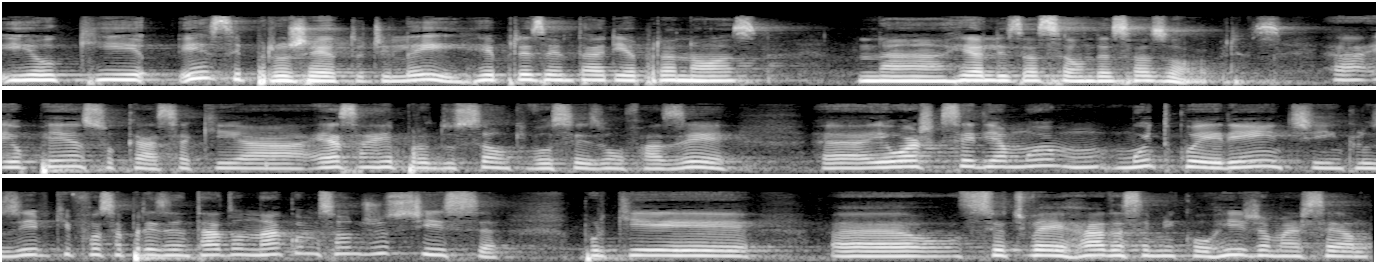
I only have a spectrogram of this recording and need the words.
e o que esse projeto de lei representaria para nós na realização dessas obras. Ah, eu penso, Cássia, que a, essa reprodução que vocês vão fazer é, eu acho que seria muito coerente, inclusive, que fosse apresentado na Comissão de Justiça, porque, é, se eu estiver errada, você me corrija, Marcelo,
